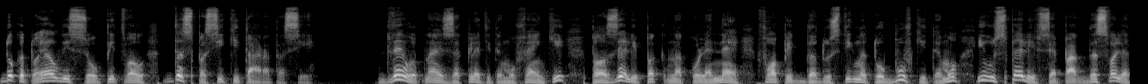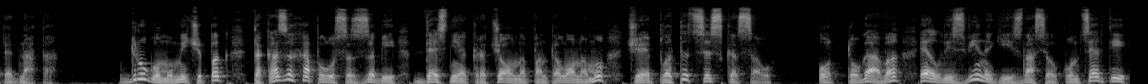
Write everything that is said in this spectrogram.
докато Елвис се опитвал да спаси китарата си. Две от най-заклетите му фенки пълзели пък на колене в опит да достигнат обувките му и успели все пак да свалят едната. Друго момиче пък така захапало с зъби десния крачол на панталона му, че плътът се скъсал. От тогава Елвис винаги изнасял концерти,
